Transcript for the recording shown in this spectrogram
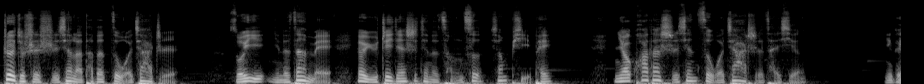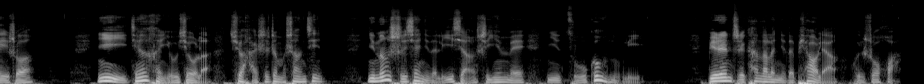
这就是实现了她的自我价值，所以你的赞美要与这件事情的层次相匹配，你要夸他实现自我价值才行。你可以说，你已经很优秀了，却还是这么上进，你能实现你的理想是因为你足够努力。别人只看到了你的漂亮、会说话，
